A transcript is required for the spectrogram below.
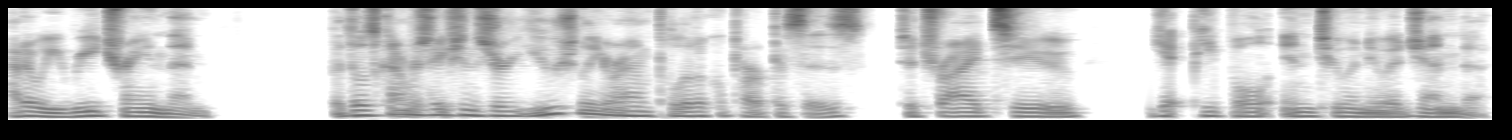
How do we retrain them? But those conversations are usually around political purposes to try to get people into a new agenda,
